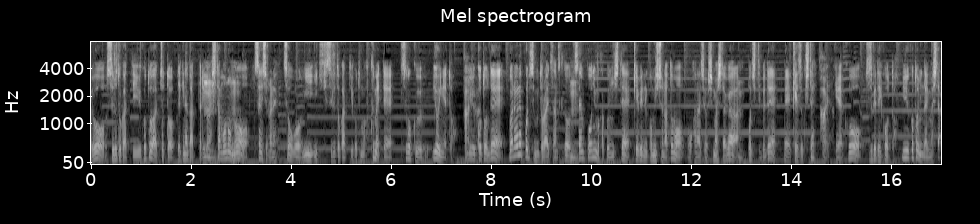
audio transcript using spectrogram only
合をするとかっていうことはちょっとできなかったりはしたものの、選手のね、総合に行き来するとかっていうことも含めて、すごく良いねということで、我々はポジティブに捉えてたんですけど、うん先方にも確認して、KBL のコミッショナーともお話をしましたが、うんポジティブで、えー継続してはい。契約を続けていこうということになりました。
